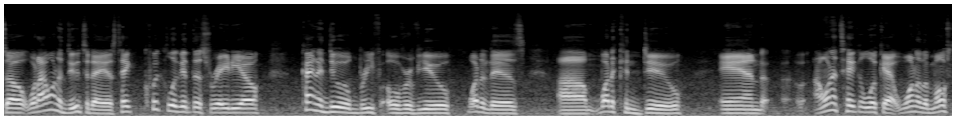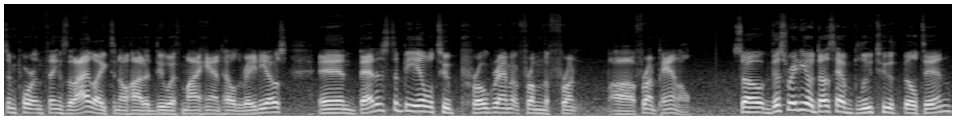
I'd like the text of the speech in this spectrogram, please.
So what I want to do today is take a quick look at this radio, kind of do a brief overview, what it is, um, what it can do, and I want to take a look at one of the most important things that I like to know how to do with my handheld radios, and that is to be able to program it from the front, uh, front panel. So this radio does have Bluetooth built in,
